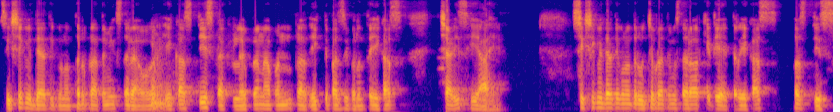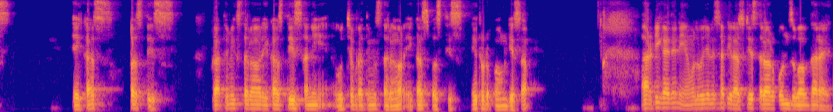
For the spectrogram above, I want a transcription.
शिक्षक विद्यार्थी गुणोत्तर प्राथमिक स्तरावर एकाच तीस दाखवलंय पण आपण एक ते पाचवी पर्यंत एकाच चाळीस हे आहे. शिक्षक विद्यार्थी गुणोत्तर उच्च प्राथमिक स्तरावर किती आहे तर एकाच पस्तीस. एकाच पस्तीस. प्राथमिक स्तरावर एकाच तीस आणि उच्च प्राथमिक स्तरावर एकाच पस्तीस. हे थोडं पाहून घेसा आरटी कायद्याने अंमलबजावणीसाठी राष्ट्रीय स्तरावर कोण जबाबदार आहेत?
